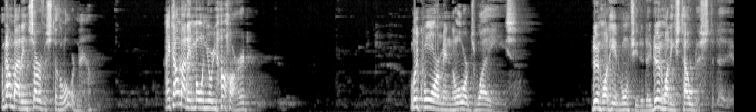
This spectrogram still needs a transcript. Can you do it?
I'm talking about in service to the Lord now. I ain't talking about in mowing your yard. Lukewarm in the Lord's ways. Doing what He'd want you to do. Doing what He's told us to do.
